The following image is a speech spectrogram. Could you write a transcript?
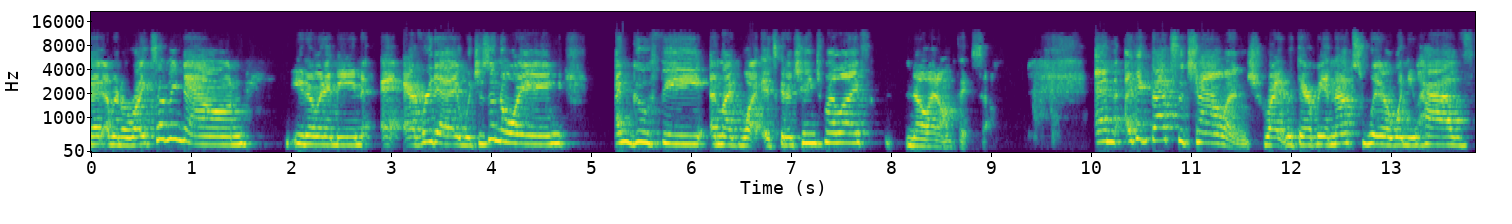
that I'm going to write something down. You know what I mean? Every day, which is annoying and goofy, and like, what? It's going to change my life? No, I don't think so. And I think that's the challenge, right, with therapy. And that's where when you have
